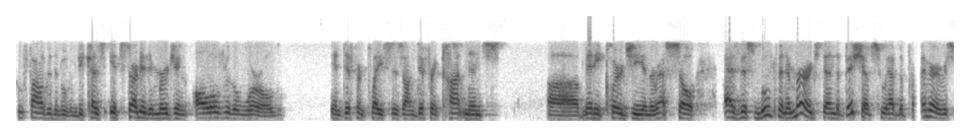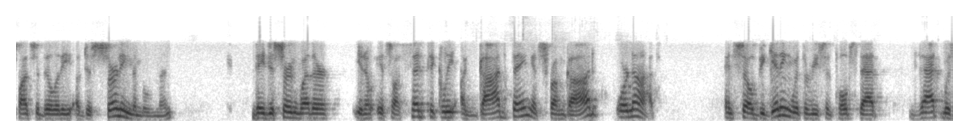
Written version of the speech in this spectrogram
who founded the movement because it started emerging all over the world in different places on different continents uh, many clergy and the rest. So as this movement emerged, then the bishops, who have the primary responsibility of discerning the movement, they discern whether you know, it's authentically a God thing, it's from God or not. And so, beginning with the recent popes, that that was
